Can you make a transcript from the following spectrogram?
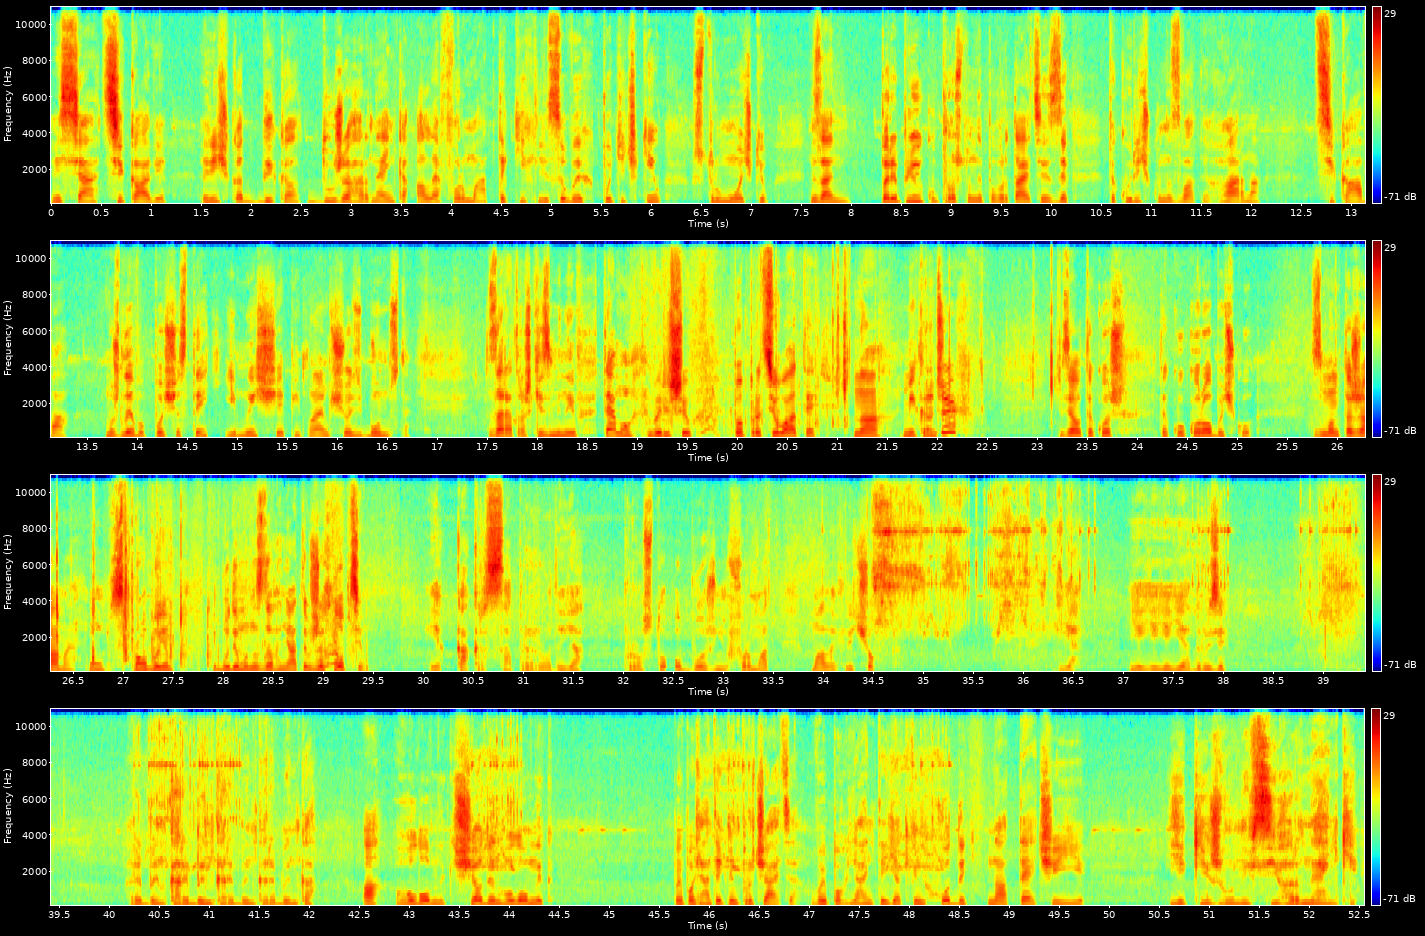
Місця цікаві, річка дика, дуже гарненька, але формат таких лісових потічків, струмочків, не знаю, переплюйку просто не повертається язик таку річку назвати. Гарна, цікава, можливо, пощастить, і ми ще піймаємо щось бонусне. Зараз трошки змінив тему, вирішив попрацювати на мікроджиг. Взяв також таку коробочку з монтажами. Ну, спробуємо і будемо наздоганяти вже хлопців. Яка краса природи! Я просто обожнюю формат малих річок. Є, є, є, є, є, друзі. Рибинка, рибинка, рибинка, рибинка. А, головник, ще один головник. Ви погляньте, як він пручається. Ви погляньте, як він ходить на течії. Які ж вони всі гарненькі.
